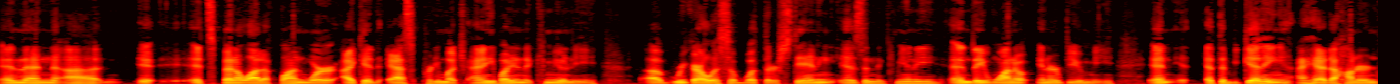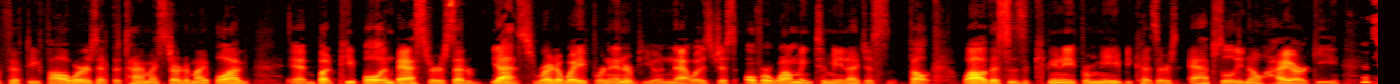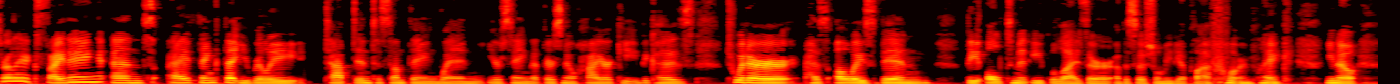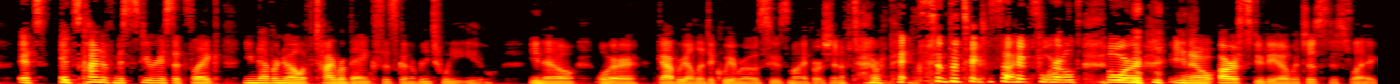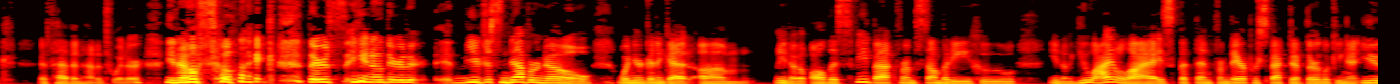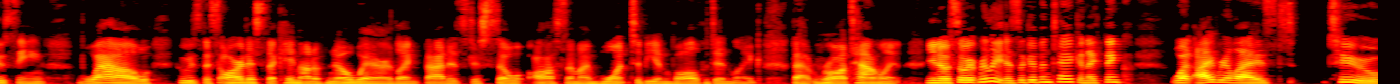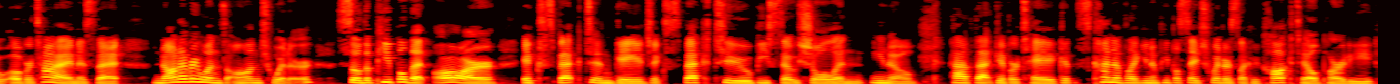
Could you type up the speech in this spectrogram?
And then uh, it, it's been a lot of fun where I could ask pretty much anybody in the community uh, regardless of what their standing is in the community, and they want to interview me. And at the beginning, I had 150 followers at the time I started my blog, eh, but people, ambassadors, said yes right away for an interview, and that was just overwhelming to me. And I just felt, wow, this is a community for me because there's absolutely no hierarchy. That's really exciting, and I think that you really tapped into something when you're saying that there's no hierarchy because Twitter has always been the ultimate equalizer of a social media platform. Like, you know, it's it's kind of mysterious. It's like you never know if Tyra Banks is going to retweet you. you know, or Gabriela de Queiroz, who's my version of Tyra Banks in the data science world, or, you know, RStudio, which is just like, if heaven had a Twitter, you know? So like there's, you know, there you just never know when you're going to get um you know all this feedback from somebody who you know you idolize but then from their perspective they're looking at you seeing wow who's this artist that came out of nowhere? Like that is just so awesome. I want to be involved in like that raw talent you know? So it really is a give and take and i think what i realized too over time is that not everyone's on Twitter. So the people that are expect to engage, expect to be social and, you know, have that give or take. It's kind of like, you know, people say Twitter's like a cocktail party.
